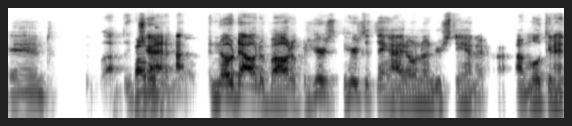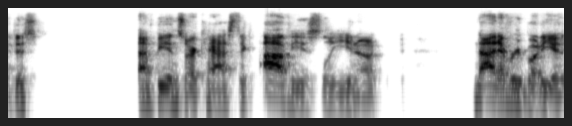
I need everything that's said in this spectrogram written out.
And uh, Chad, I, no doubt about it. But here's here's the thing I don't understand. I, I'm looking at this. I'm being sarcastic. Obviously, you know, not everybody, uh,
